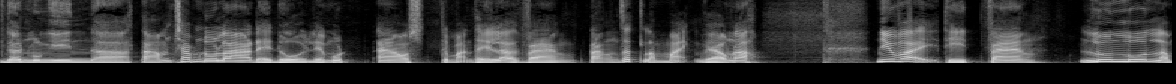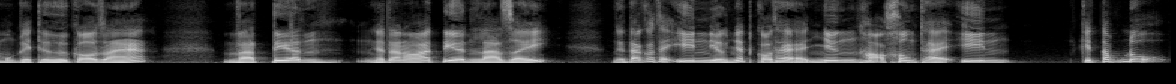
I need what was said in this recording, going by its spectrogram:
gần 1.800 à, đô la để đổi lấy một ounce. Thì bạn thấy là vàng tăng rất là mạnh, phải không nào? Như vậy thì vàng luôn luôn là một cái thứ có giá. Và tiền, người ta nói tiền là giấy. Người ta có thể in nhiều nhất có thể, nhưng họ không thể in cái tốc độ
